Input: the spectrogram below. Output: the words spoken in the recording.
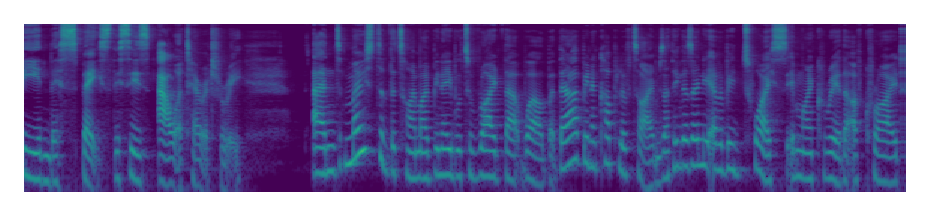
be in this space? This is our territory. And most of the time, I've been able to ride that well. But there have been a couple of times, I think there's only ever been twice in my career that I've cried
